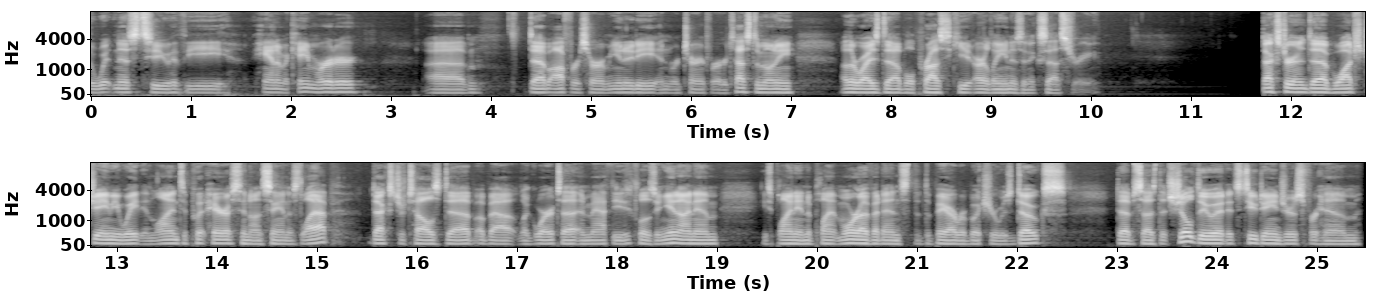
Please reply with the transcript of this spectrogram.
the witness to the Hannah McKay murder. Um, Deb offers her immunity in return for her testimony. Otherwise, Deb will prosecute Arlene as an accessory. Dexter and Deb watch Jamie wait in line to put Harrison on Santa's lap. Dexter tells Deb about LaGuerta and Matthews closing in on him. He's planning to plant more evidence that the Bay Harbor Butcher was Doakes. Deb says that she'll do it. It's too dangerous for him.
